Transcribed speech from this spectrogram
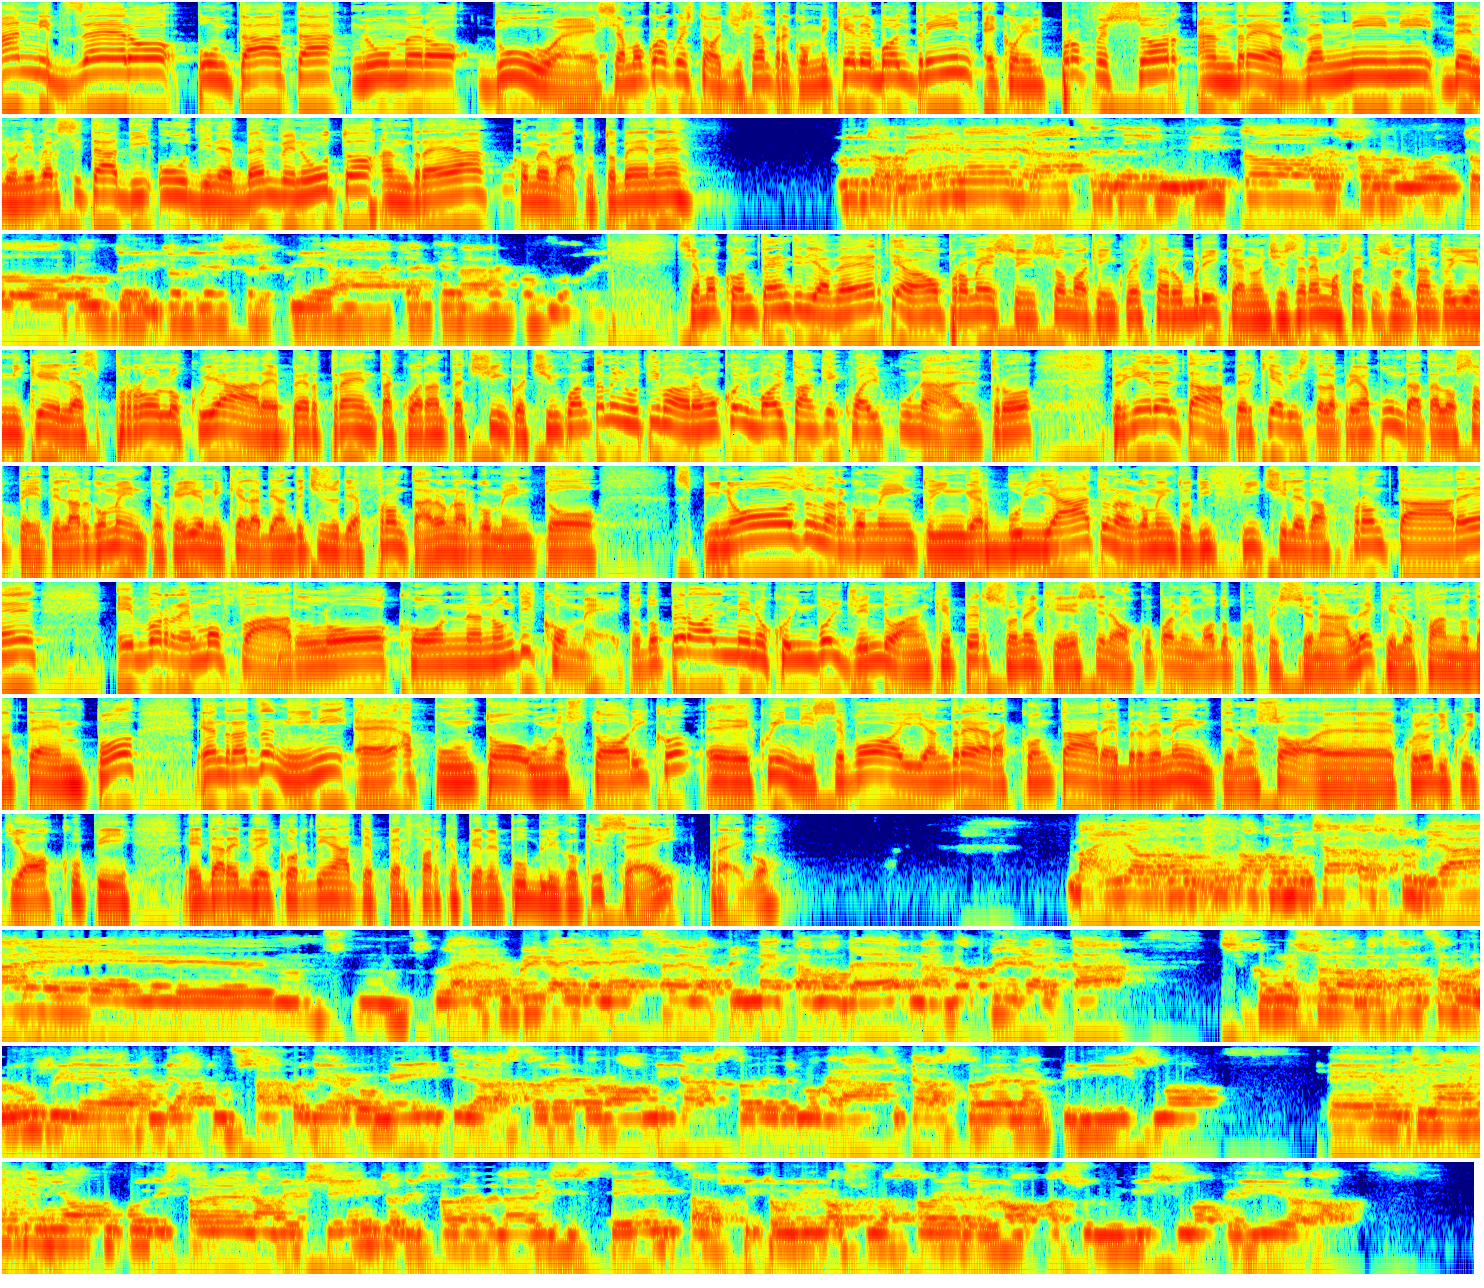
Anni Zero, puntata numero 2. Siamo qua quest'oggi sempre con Michele Boldrin e con il professor Andrea Zannini dell'Università di Udine. Benvenuto Andrea, come va? Tutto bene? Tutto bene, grazie dell'invito e sono molto contento di essere qui a chiacchierare con voi. Siamo contenti di averti, avevamo promesso insomma che in questa rubrica non ci saremmo stati soltanto io e Michele a sproloquiare per 30, 45, 50 minuti, ma avremmo coinvolto anche qualcun altro, perché in realtà per chi ha visto la prima puntata lo sapete, l'argomento che io e Michele abbiamo deciso di affrontare è un argomento spinoso, un argomento ingarbugliato, un argomento difficile da affrontare e vorremmo farlo con, non dico metodo, però almeno coinvolgendo anche persone che se ne occupano in modo professionale, che lo fanno da tempo. E Andrea Zannini è appunto uno storico. E quindi se vuoi Andrea raccontare brevemente, non so, eh, quello di cui ti occupi e dare due coordinate per far capire al pubblico chi sei, prego. Ma io ho cominciato a studiare mm, la Repubblica di Venezia nella prima età moderna, dopo in realtà siccome sono abbastanza volubile, ho cambiato un sacco di argomenti, dalla storia economica alla storia demografica, alla storia dell'alpinismo. E ultimamente mi occupo di storia del Novecento, di storia della Resistenza, ho scritto un libro sulla storia d'Europa sul lunghissimo periodo.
